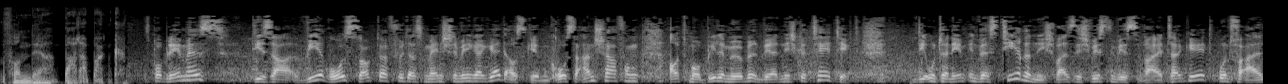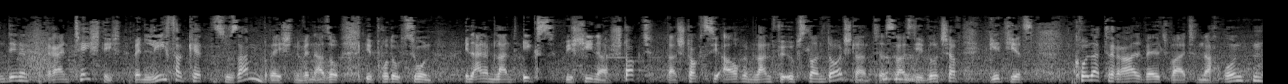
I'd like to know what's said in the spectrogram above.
von der Baderbank. Das Problem ist, dieser Virus sorgt dafür, dass Menschen weniger Geld ausgeben. Große Anschaffungen, automobile Möbel werden nicht getätigt. Die Unternehmen investieren nicht, weil sie nicht wissen, wie es weitergeht. Und vor allen Dingen rein technisch, wenn Lieferketten zusammenbrechen, wenn also die Produktion in einem Land X wie China stockt, dann stockt sie auch im Land für Y Deutschland. Das heißt, die Wirtschaft geht jetzt kollateral weltweit nach unten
